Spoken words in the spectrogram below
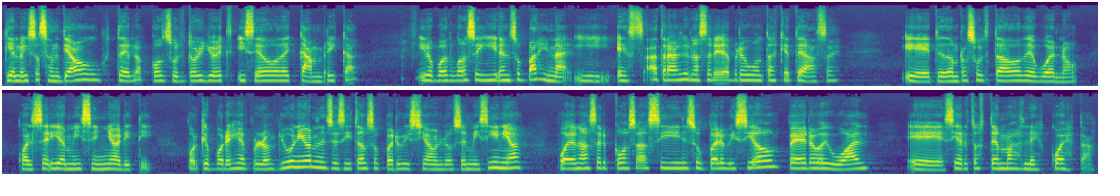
que lo hizo Santiago Bustelo, consultor UX y CEO de Cámbrica, y lo pueden conseguir en su página. Y es a través de una serie de preguntas que te hace, eh, te da un resultado de, bueno, ¿cuál sería mi seniority? Porque, por ejemplo, los juniors necesitan supervisión, los semi-seniors pueden hacer cosas sin supervisión, pero igual eh, ciertos temas les cuesta.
